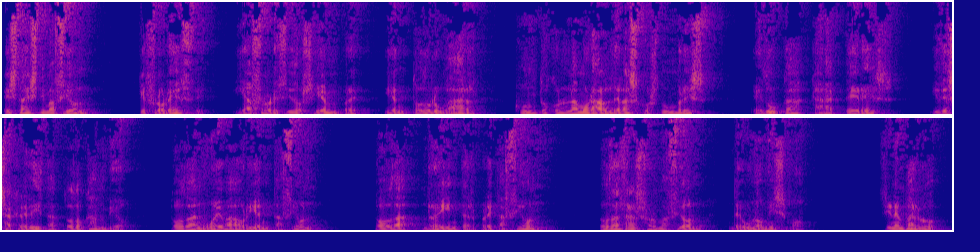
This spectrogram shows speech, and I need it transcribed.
Esta estimación, que florece y ha florecido siempre y en todo lugar, junto con la moral de las costumbres, educa caracteres y desacredita todo cambio, toda nueva orientación, toda reinterpretación, toda transformación de uno mismo. Sin embargo,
